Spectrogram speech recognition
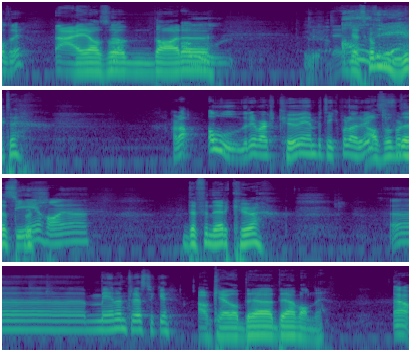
Aldri. Nei, altså, da er det Aldri? Det skal mye til. Har det aldri vært kø i en butikk på Larvik? Altså, For det det, har jeg Definer kø. Uh, Mer enn tre stykker. OK, da. Det, det er vanlig. Ja.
